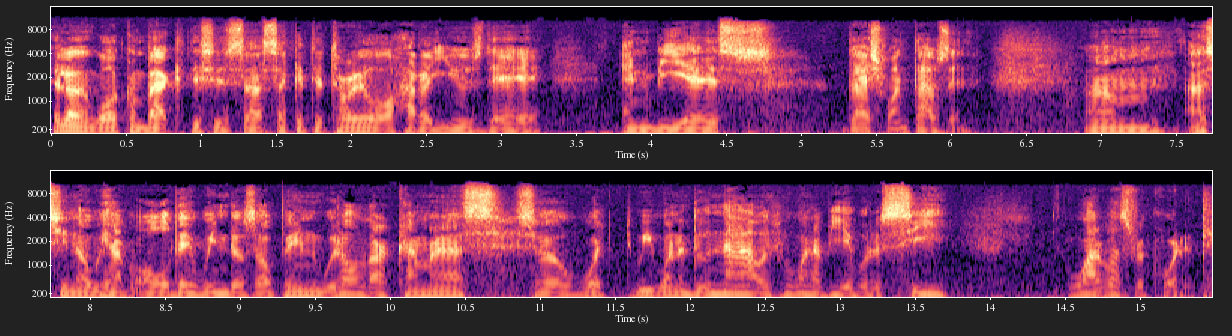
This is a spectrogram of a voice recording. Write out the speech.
Hello and welcome back. This is a second tutorial on how to use the NVMS-1000. Um, as you know we have all the windows open with all our cameras so what we want to do now is we want to be able to see what was recorded.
